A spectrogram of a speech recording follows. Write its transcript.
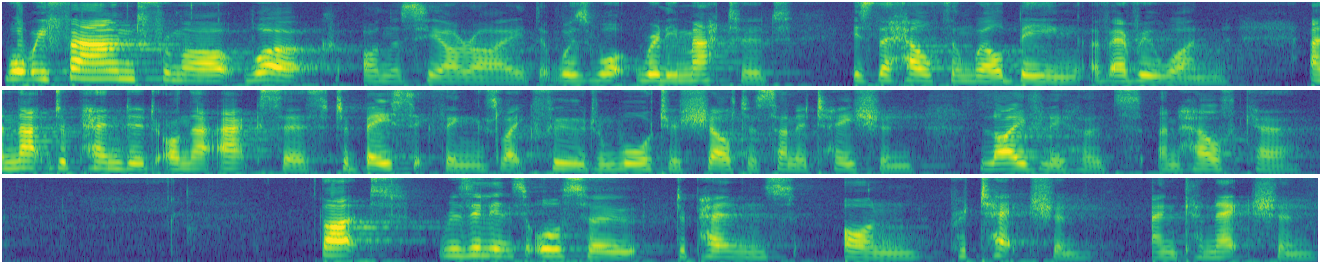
What we found from our work on the CRI that was what really mattered is the health and well-being of everyone and that depended on their access to basic things like food and water, shelter, sanitation, livelihoods and healthcare. But resilience also depends on protection and connection.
